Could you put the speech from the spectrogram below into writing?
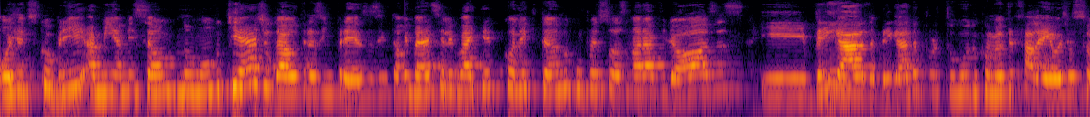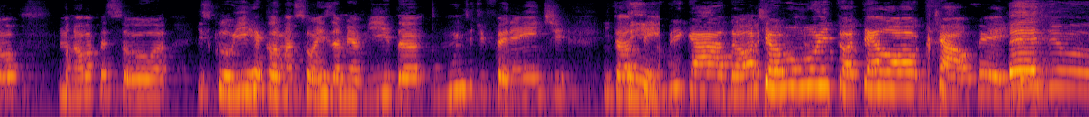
Hoje eu descobri a minha missão no mundo, que é ajudar outras empresas. Então, o universo ele vai ter conectando com pessoas maravilhosas e obrigada, Sim. obrigada por tudo. Como eu te falei, hoje eu sou uma nova pessoa, excluí reclamações da minha vida, muito diferente. Então, Sim. assim, obrigada. Olha, te amo muito. Até logo. Tchau. Beijo. Beijo.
